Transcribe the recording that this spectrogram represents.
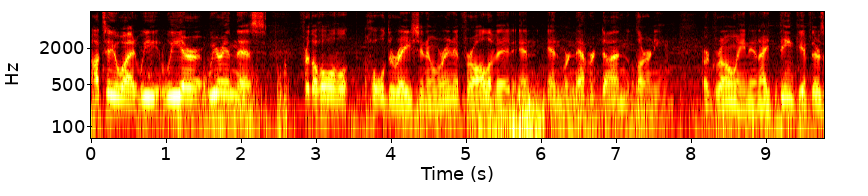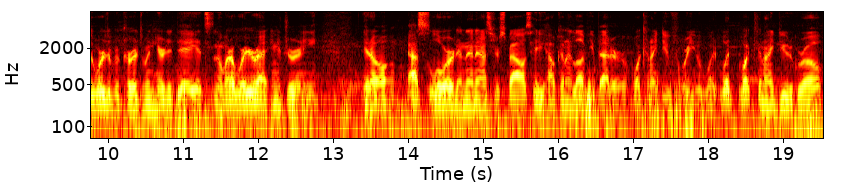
I'll tell you what. We we are we're in this for the whole whole duration, and we're in it for all of it, and and we're never done learning or growing. And I think if there's a word of encouragement here today, it's no matter where you're at in your journey, you know, ask the Lord and then ask your spouse, hey, how can I love you better? What can I do for you? What what what can I do to grow?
